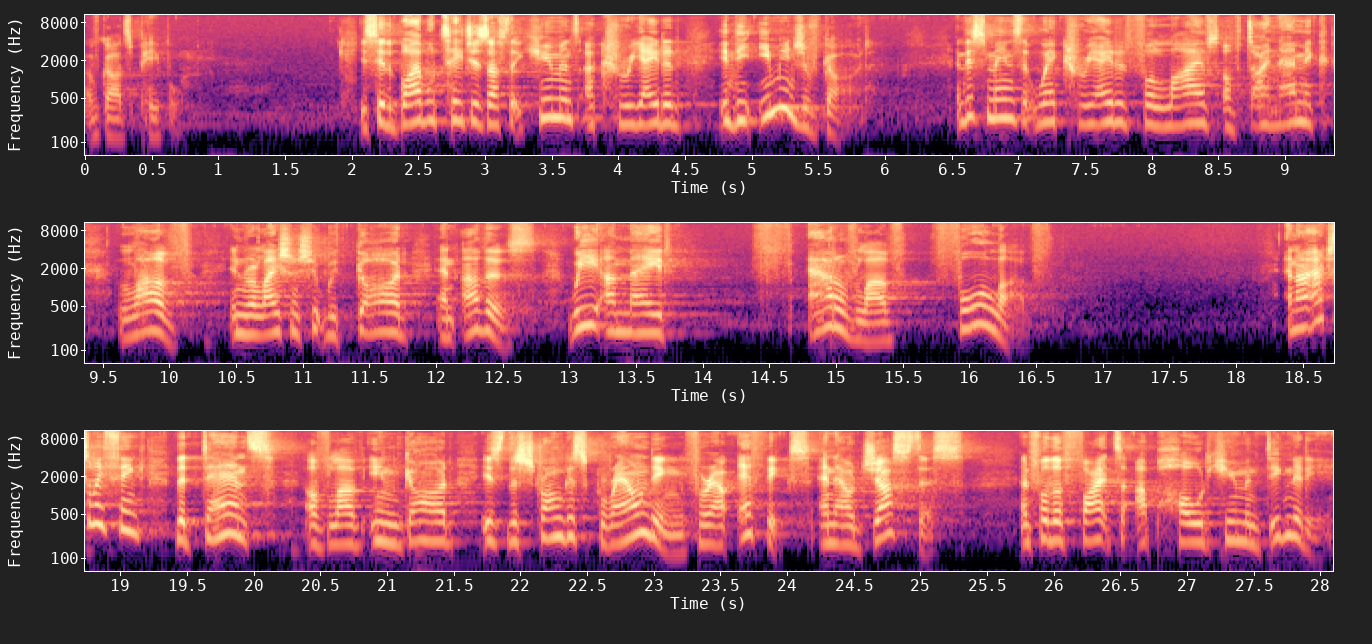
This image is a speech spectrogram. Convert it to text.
of God's people. You see, the Bible teaches us that humans are created in the image of God. And this means that we're created for lives of dynamic love in relationship with God and others. We are made out of love for love. And I actually think the dance of love in God is the strongest grounding for our ethics and our justice and for the fight to uphold human dignity.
